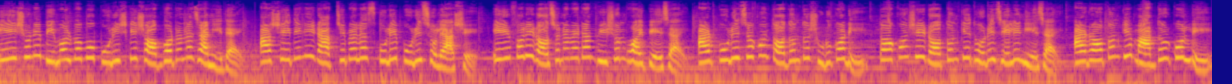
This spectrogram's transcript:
এই শুনে বিমলবাবু পুলিশকে সব ঘটনা জানিয়ে দেয়। আর সেদিনই রাত্রিবেলা স্কুলে পুলিশ চলে আসে। এর ফলে রচনা ম্যাডাম ভীষণ ভয় পেয়ে যায়। আর পুলিশ যখন তদন্ত শুরু করে, তখন সেই রতনকে ধরে জেলে নিয়ে যায়। আর রতনকে মারধর করলে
